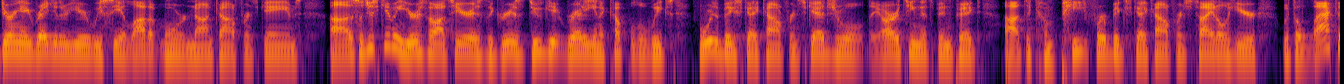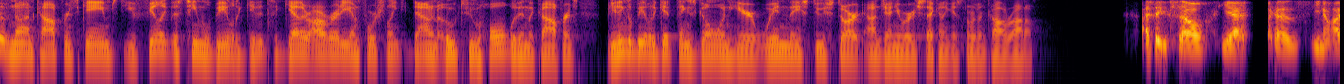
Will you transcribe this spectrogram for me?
during a regular year, we see a lot of more non conference games. Uh, so just give me your thoughts here as the Grizz do get ready in a couple of weeks for the Big Sky Conference schedule. They are a team that's been picked uh, to compete for a Big Sky Conference title here. With the lack of non conference games, do you feel like this team will be able to get it together already? Unfortunately, down an 0 2 hole within the conference. But do you think they'll be able to get things going here when they do start on January 2nd against Northern Colorado? So. Yeah, because you know, I,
